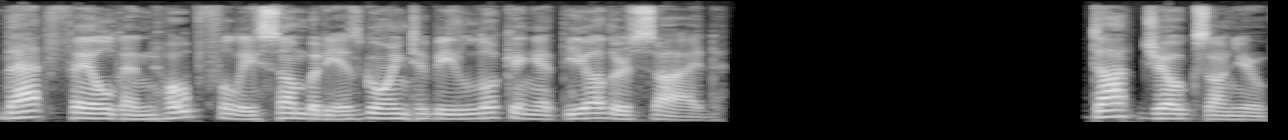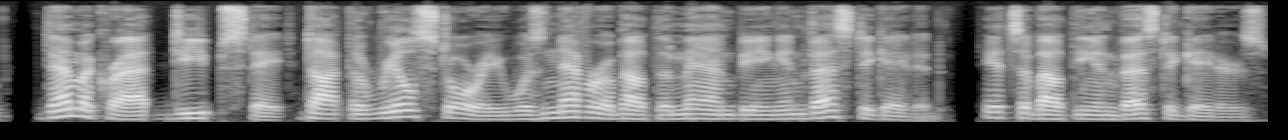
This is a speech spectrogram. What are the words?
that failed and hopefully somebody is going to be looking at the other side. Jokes on you, Democrat deep state. Dot The real story was never about the man being investigated, it's about the investigators.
